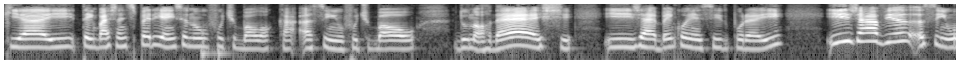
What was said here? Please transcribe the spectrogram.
que aí tem bastante experiência no futebol local, assim, o futebol do Nordeste e já é bem conhecido por aí. E já havia, assim, o,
